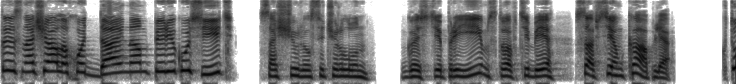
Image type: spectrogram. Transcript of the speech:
«Ты сначала хоть дай нам перекусить», — сощурился Черлун. «Гостеприимство в тебе совсем капля». «Кто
